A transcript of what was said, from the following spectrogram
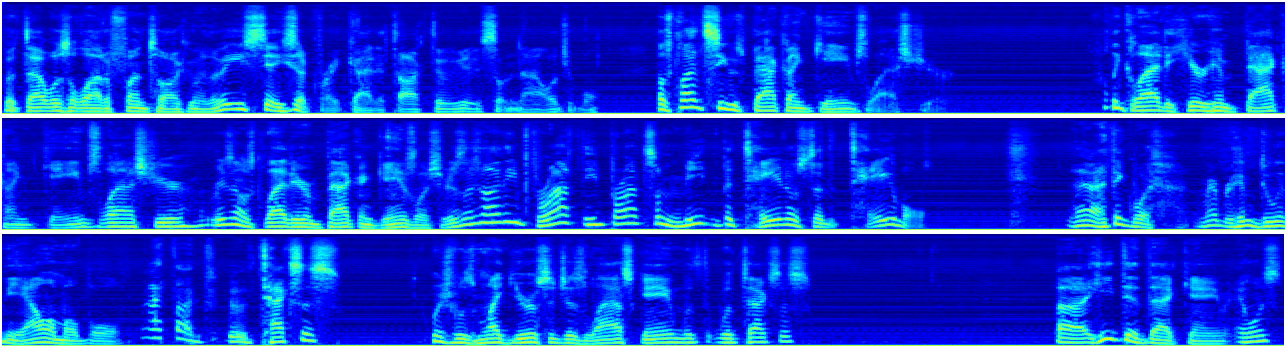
But that was a lot of fun talking with him. He's he's a great guy to talk to. He's so knowledgeable. I was glad to see he was back on games last year really glad to hear him back on games last year. The reason I was glad to hear him back on games last year is I thought he brought he brought some meat and potatoes to the table. Yeah, I think what I remember him doing the Alamo Bowl. I thought uh, Texas, which was Mike Yursage's last game with with Texas. Uh, he did that game and was,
